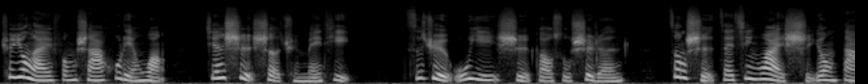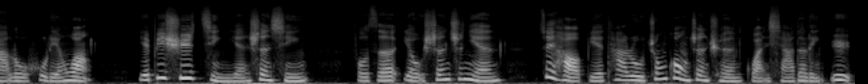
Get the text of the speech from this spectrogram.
却用来封杀互联网、监视社群媒体。此举无疑是告诉世人，纵使在境外使用大陆互联网，也必须谨言慎行，否则有生之年最好别踏入中共政权管辖的领域。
